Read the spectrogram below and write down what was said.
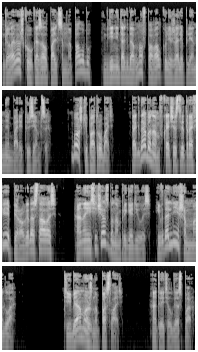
Головешка указал пальцем на палубу, где не так давно в повалку лежали пленные бари-туземцы. Бошки поотрубать. Тогда бы нам в качестве трофея пирога досталась. Она и сейчас бы нам пригодилась, и в дальнейшем могла. «Тебя можно послать», — ответил Гаспар.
